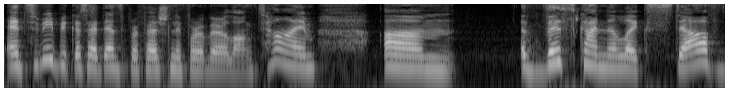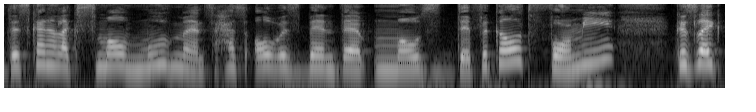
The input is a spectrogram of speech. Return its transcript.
And to me, because I danced professionally for a very long time, um, this kind of like stuff, this kind of like small movements has always been the most difficult for me. Because like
